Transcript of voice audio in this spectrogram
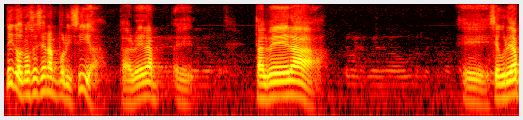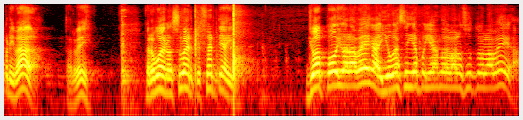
Digo, no sé si eran policías, tal vez era, eh, tal vez era eh, seguridad privada, tal vez. Pero bueno, suerte, suerte ahí. Yo apoyo a La Vega y yo voy a seguir apoyando a baloncesto de La Vega.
